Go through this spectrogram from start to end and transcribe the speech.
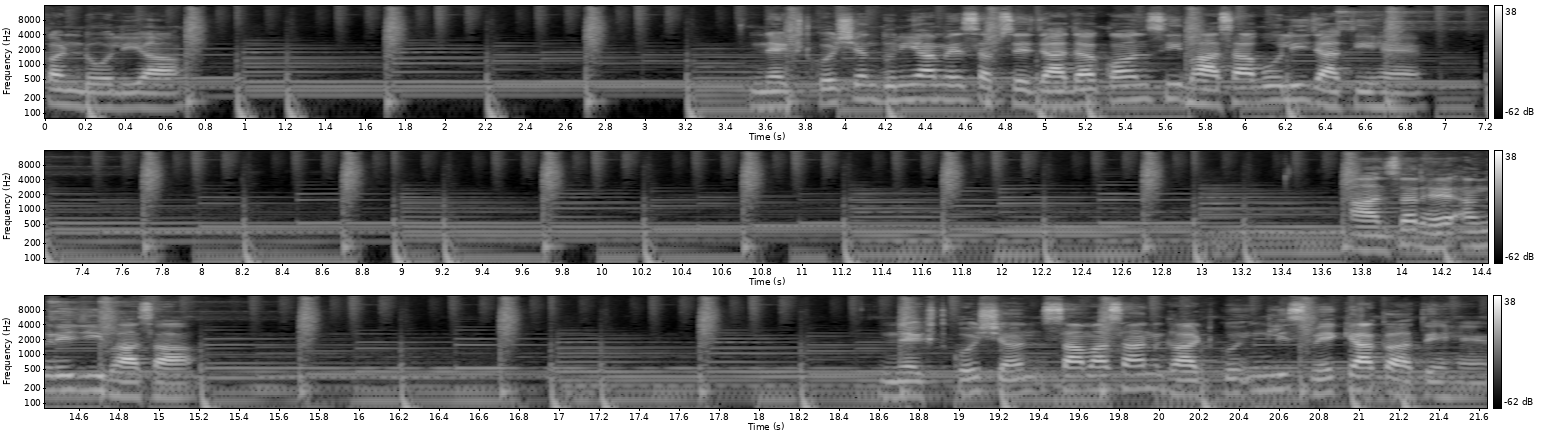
कंडोलिया। नेक्स्ट क्वेश्चन दुनिया में सबसे ज़्यादा कौन सी भाषा बोली जाती है? आंसर है अंग्रेज़ी भाषा। नेक्स्ट क्वेश्चन सामासान घाट को इंग्लिश में क्या कहते हैं?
